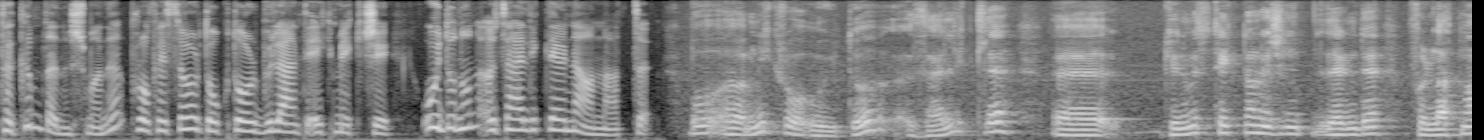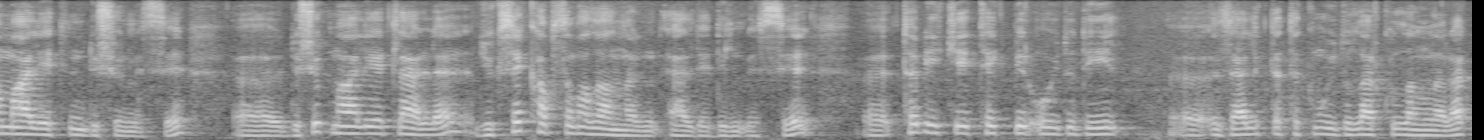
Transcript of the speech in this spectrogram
Takım danışmanı Profesör Doktor Bülent Ekmekçi uydunun özelliklerini anlattı. Bu e, mikro uydu özellikle e, günümüz teknolojilerinde fırlatma maliyetini düşürmesi, e, düşük maliyetlerle yüksek kapsam alanların elde edilmesi, e, tabii ki tek bir uydu değil, e, özellikle takım uydular kullanılarak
